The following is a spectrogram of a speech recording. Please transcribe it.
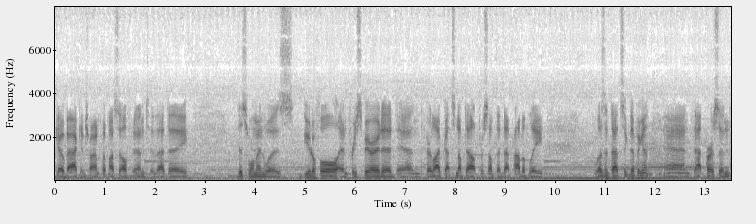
go back and try and put myself into that day. This woman was beautiful and free spirited, and her life got snuffed out for something that probably wasn't that significant. And that person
